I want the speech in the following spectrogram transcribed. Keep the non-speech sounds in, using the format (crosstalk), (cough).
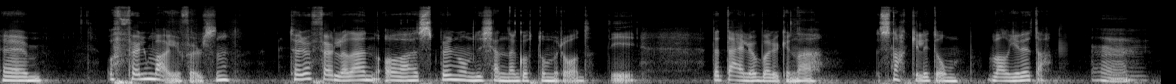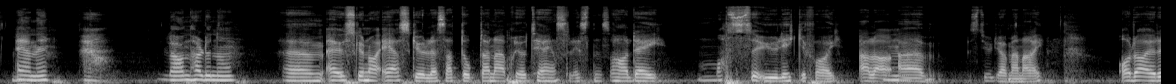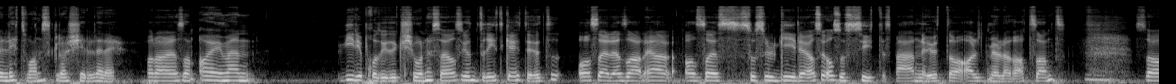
Og følg magefølelsen. Tør å følge den, og spør noen du kjenner godt om råd. De, det er deilig å bare kunne snakke litt om valget ditt, da. Enig. Lan, har du noe? Um, jeg husker når jeg skulle sette opp denne prioriteringslisten, så hadde jeg masse ulike fag. Eller um, studier, mener jeg. Og da er det litt vanskelig å skille dem. For da er det sånn Oi, men videoproduksjon så høres jo dritgøy ut. Og så er det sånn, ja, og så er sosiologi det høres jo også sykt spennende ut, og alt mulig rart. sant? Så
